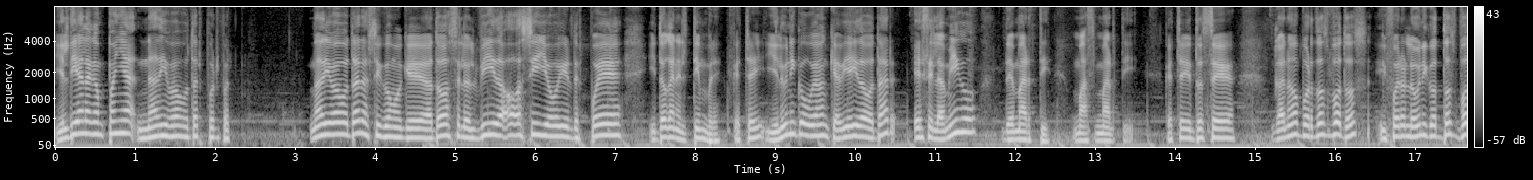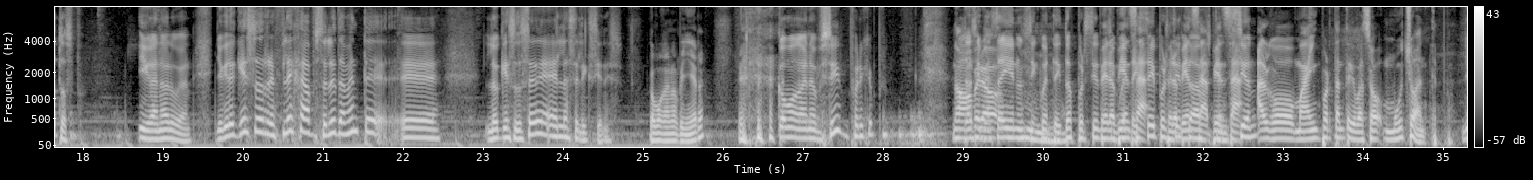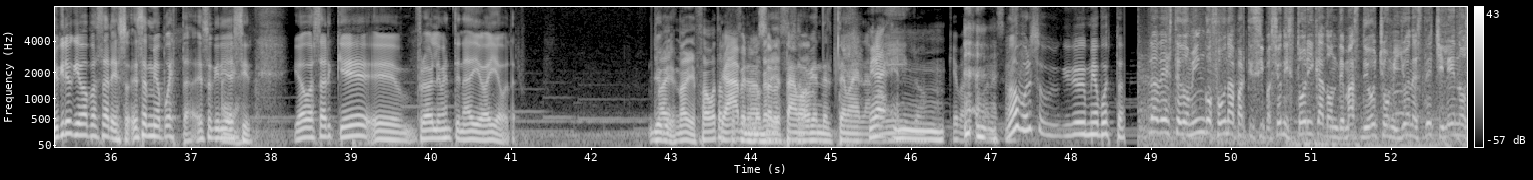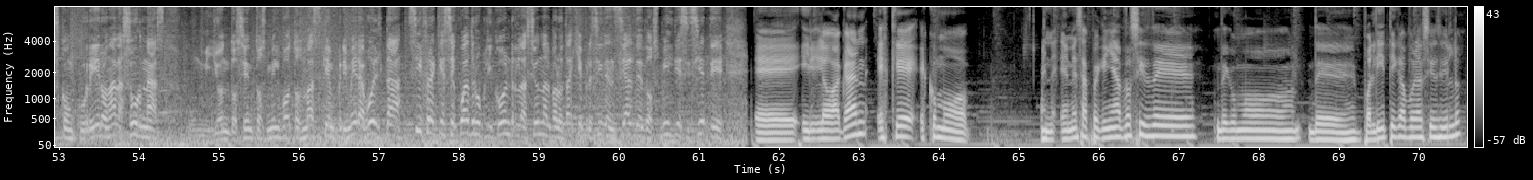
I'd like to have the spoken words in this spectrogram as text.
Y el día de la campaña nadie va a votar por Bart. Nadie va a votar así como que a todos se le olvida, oh sí, yo voy a ir después, y tocan el timbre, ¿cachai? Y el único weón que había ido a votar es el amigo de Marty, más Marty, ¿cachai? Entonces ganó por dos votos y fueron los únicos dos votos. Y ganó el weón. Yo creo que eso refleja absolutamente eh, lo que sucede en las elecciones. ¿Cómo ganó Piñera? ¿Cómo ganó Sí, por ejemplo? No, Entonces pero. pensáis en un 52%, Pero piensa, 56% pero de piensa, piensa algo más importante que pasó mucho antes. po. Yo creo que va a pasar eso. Esa es mi apuesta. Eso quería Ah, decir. Y va a pasar que eh, probablemente nadie vaya a votar. Yo nadie, creo. nadie fue a votar. Ya, pero en nosotros estábamos viendo el tema de la Mira, en- ¿Qué pasó con eso? No, por eso es mi apuesta. La de este domingo fue una participación histórica donde más de 8 millones de chilenos concurrieron a las urnas. 1.200.000 votos más que en primera vuelta, cifra que se cuadruplicó en relación al balotaje presidencial de 2017. Eh, y lo bacán es que es como en, en esas pequeñas dosis de, de como de política, por así decirlo,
